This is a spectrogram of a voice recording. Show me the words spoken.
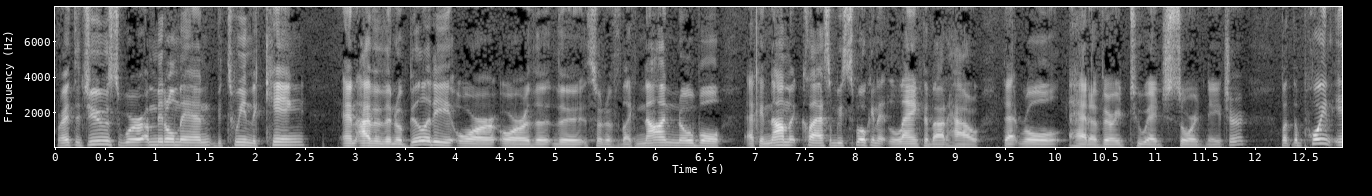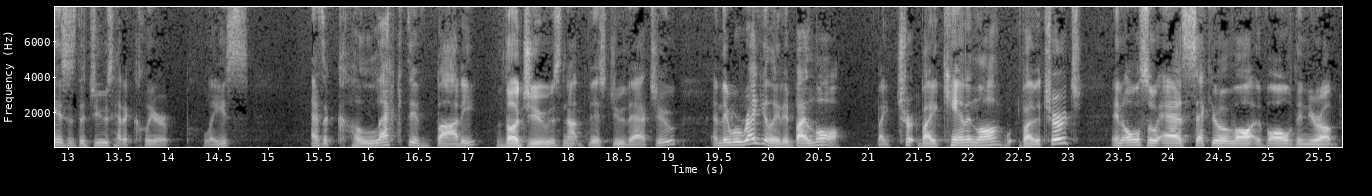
Right? The Jews were a middleman between the king and either the nobility or, or the, the sort of like non noble economic class. And we've spoken at length about how that role had a very two edged sword nature. But the point is, is the Jews had a clear place as a collective body, the Jews, not this Jew, that Jew, and they were regulated by law, by, by canon law, by the church, and also as secular law evolved in Europe,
